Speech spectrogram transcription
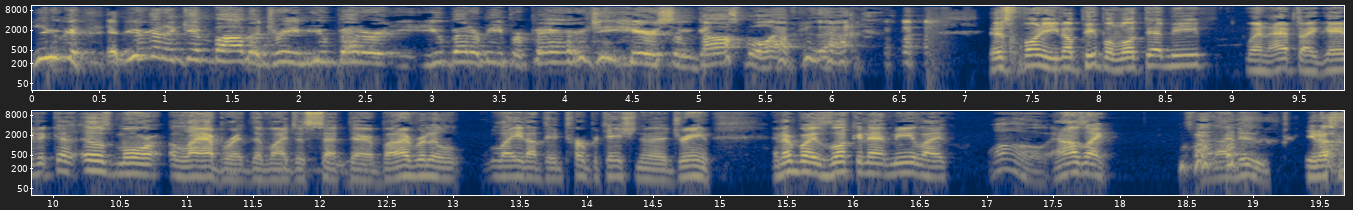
you if you're going to give Bob a dream, you better you better be prepared to hear some gospel after that. it's funny, you know. People looked at me when after I gave it. It was more elaborate than what I just said there, but I really laid out the interpretation of the dream and everybody's looking at me like, "Whoa!" And I was like, "That's what I do," you know.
